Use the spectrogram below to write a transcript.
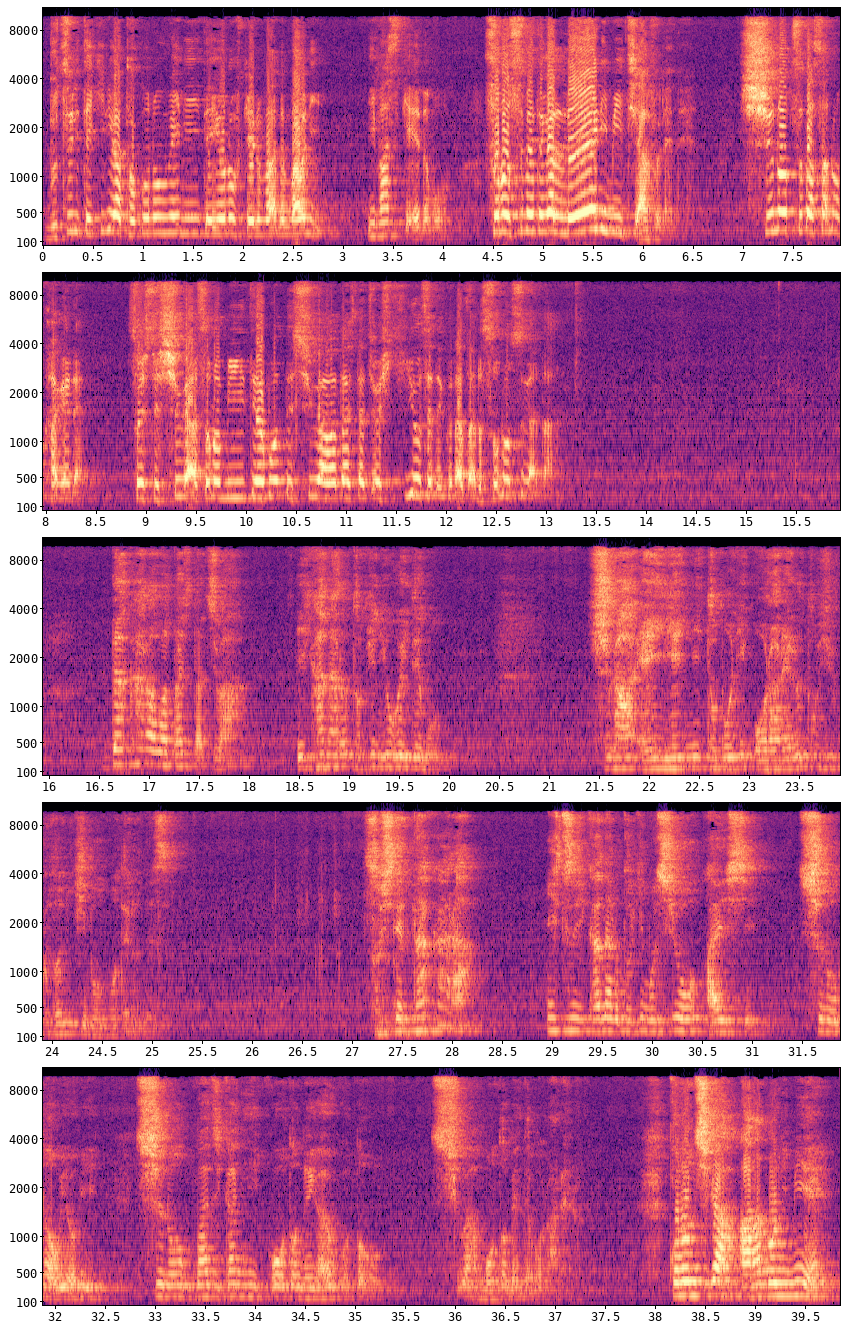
物理的には床の上にいて夜更けるまでまにいますけれどもその全てが霊に満ち溢れて主の翼の陰でそして主がその右手を持って主が私たちを引き寄せてくださるその姿。だから私たちはいかなる時においても主が永遠に共におられるということに希望を持てるんです。そしてだからいついかなる時も主を愛し主の名を呼び主の間近に行こうと願うことを主は求めておられる。この地が荒野に見え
